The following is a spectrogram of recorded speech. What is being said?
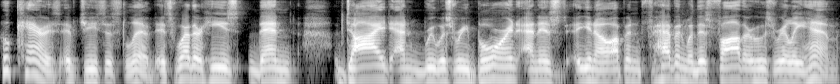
who cares if Jesus lived? It's whether he's then died and re- was reborn and is you know up in heaven with his father who's really him.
